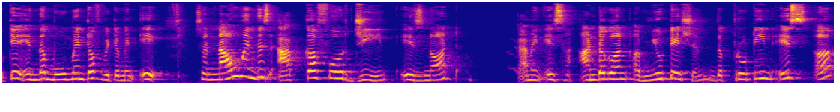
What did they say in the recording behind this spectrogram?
okay, in the movement of vitamin A. So now when this ABCA4 gene is not I mean, is undergone a mutation, the protein is a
